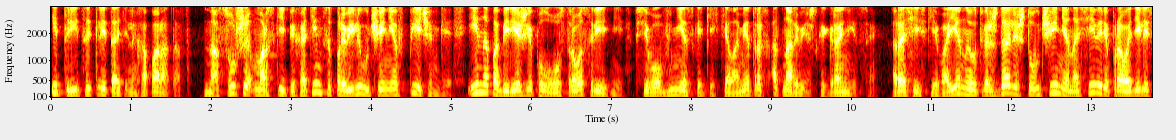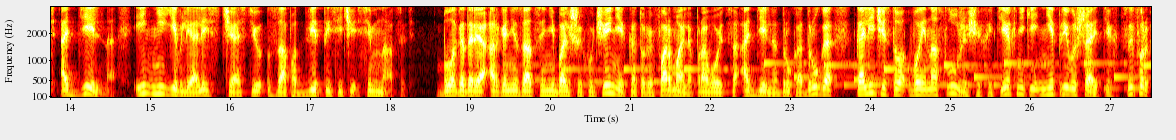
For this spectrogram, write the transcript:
и 30 летательных аппаратов. На суше морские пехотинцы провели учения в Печенге и на побережье полуострова Средний, всего в нескольких километрах от норвежской границы. Российские военные утверждали, что учения на севере проводились отдельно и не являлись частью Запад-2017. Благодаря организации небольших учений, которые формально проводятся отдельно друг от друга, количество военнослужащих и техники не превышает тех цифр,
